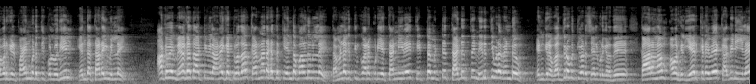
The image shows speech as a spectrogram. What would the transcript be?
அவர்கள் பயன்படுத்திக் கொள்வதில் எந்த தடையும் இல்லை. ஆகவே மேகதாட்டுவில் அணை கட்டுவதால் கர்நாடகத்திற்கு எந்த பலனும் இல்லை. தமிழகத்திற்கு வரக்கூடிய தண்ணீரை திட்டமிட்டு தடுத்து நிறுத்திவிட வேண்டும் என்கிற வக்ரபுத்தியோடு செயல்படுகிறது. காரணம் அவர்கள் ஏற்கனவே கபினியிலே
